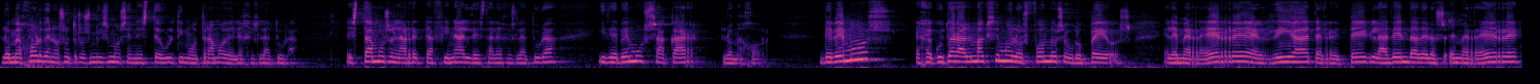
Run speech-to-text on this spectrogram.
lo mejor de nosotros mismos en este último tramo de legislatura. Estamos en la recta final de esta legislatura y debemos sacar lo mejor. Debemos ejecutar al máximo los fondos europeos, el MRR, el RIAT, el RETEC, la adenda de los MRR,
